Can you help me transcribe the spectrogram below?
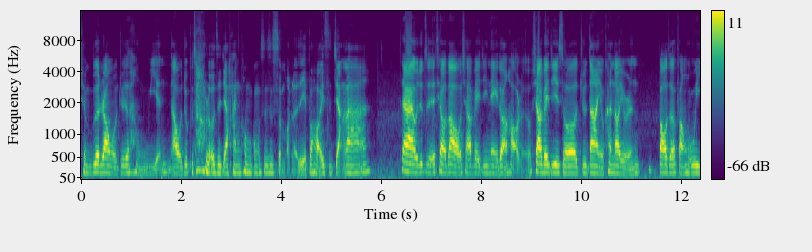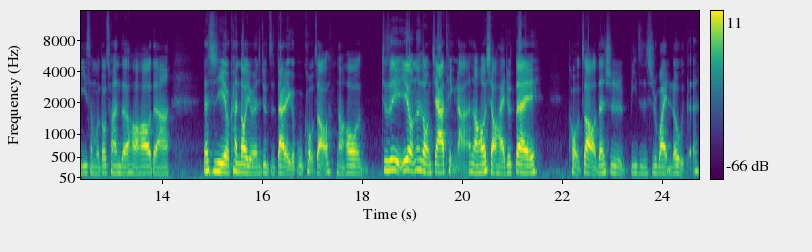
全部都让我觉得很无言。然后我就不知道 了这家航空公司是什么了，也不好意思讲啦。再来，我就直接跳到我下飞机那一段好了。下飞机的时候，就当然有看到有人包着防护衣，什么都穿得好好的啊。但是也有看到有人就只戴了一个布口罩，然后就是也有那种家庭啦，然后小孩就戴口罩，但是鼻子是外露的。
